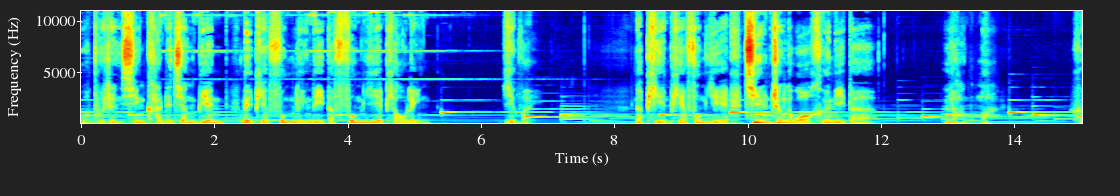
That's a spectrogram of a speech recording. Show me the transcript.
我不忍心看着江边那片枫林里的枫叶飘零，因为那片片枫叶见证了我和你的浪漫和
